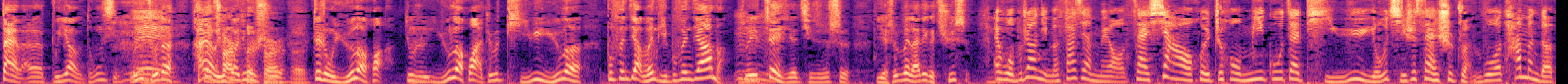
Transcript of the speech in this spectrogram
带来了不一样的东西。我就觉得还有一个就是这种娱乐化，就是娱乐化，就是体育娱乐不分家，文体不分家嘛。所以这些其实是也是未来的一个趋势。哎，我不知道你们发现没有，在夏奥会之后，咪咕在体育，尤其是赛事转播，他们的。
